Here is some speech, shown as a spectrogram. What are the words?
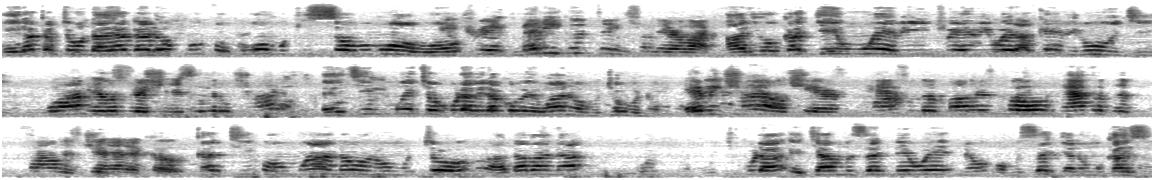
Era katonda ayagala oku- okuwa omukisa obumu obwo. alyoka agyemu ebintu ebiwerako ebirungi One illustration is a little child. ekimu ekyokulabirako bwe bwana obuto buno Every child shares half of the mother's code, half of the father's genetic code. kati omwana ono omuto agabana ku ku ekikula ekyamuzadde we omusajja n'omukazi.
